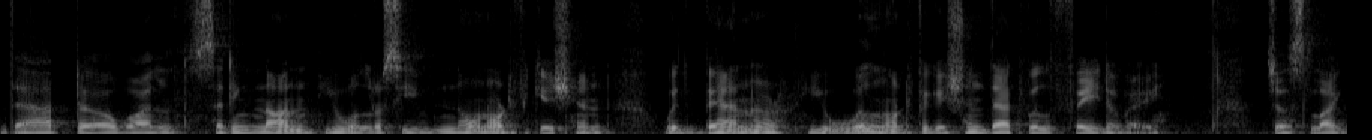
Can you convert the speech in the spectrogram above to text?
that uh, while setting none you will receive no notification. With banner you will notification that will fade away. Just like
